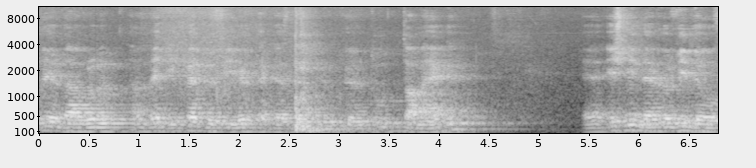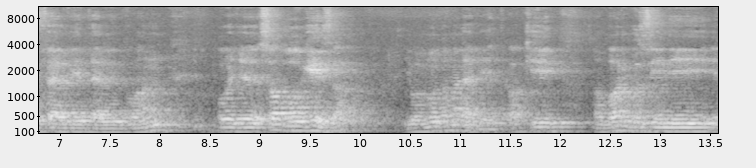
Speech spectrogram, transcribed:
például az egyik Petőfi értekezletünkön tudta meg, és mindenről videófelvételünk van, hogy Szabó Géza, jól mondom a nevét, aki a Bargozini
